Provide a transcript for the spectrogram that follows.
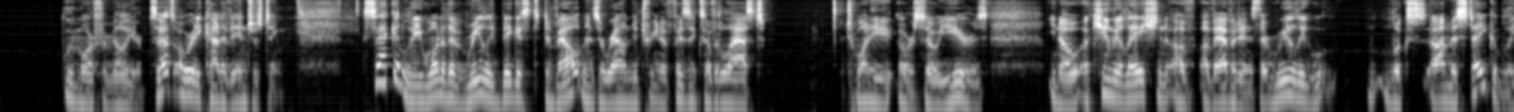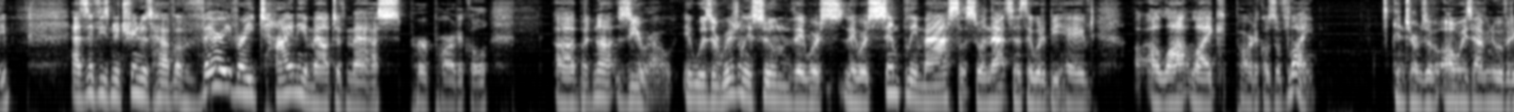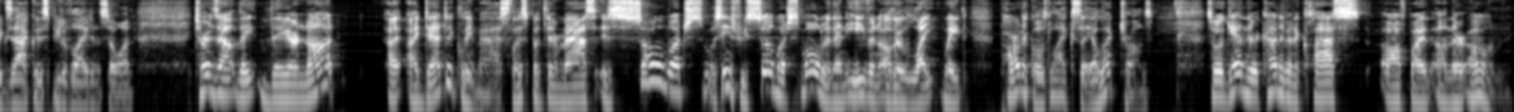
we're more familiar. So that's already kind of interesting. Secondly one of the really biggest developments around neutrino physics over the last 20 or so years you know accumulation of of evidence that really looks unmistakably as if these neutrinos have a very, very tiny amount of mass per particle, uh, but not zero. It was originally assumed they were they were simply massless, so in that sense, they would have behaved a lot like particles of light in terms of always having to move at exactly the speed of light and so on. Turns out they they are not identically massless, but their mass is so much seems to be so much smaller than even other lightweight particles like say electrons. So again, they're kind of in a class off by on their own.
